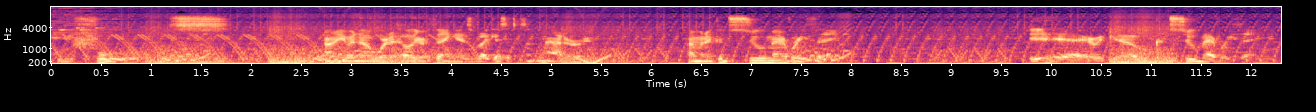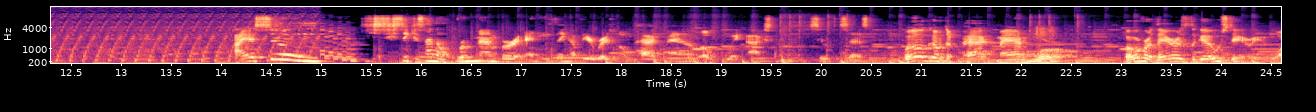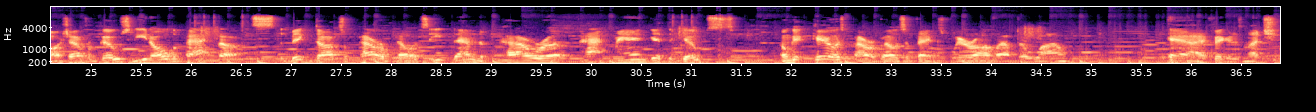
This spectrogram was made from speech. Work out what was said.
You fools. I don't even know where the hell your thing is, but I guess it doesn't matter. I'm gonna consume everything. Yeah, there we go. Consume everything. I assume. See, because I don't remember anything of the original Pac-Man. Oh, wait, actually, see what this says. Welcome to Pac-Man World. Over there is the ghost area. Watch out for ghosts and eat all the Pac dots. The big dots are power pellets. Eat them to power up Pac-Man. Get the ghosts. Don't get careless. Power pellets effects wear off after a while. Yeah, I figured as much.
